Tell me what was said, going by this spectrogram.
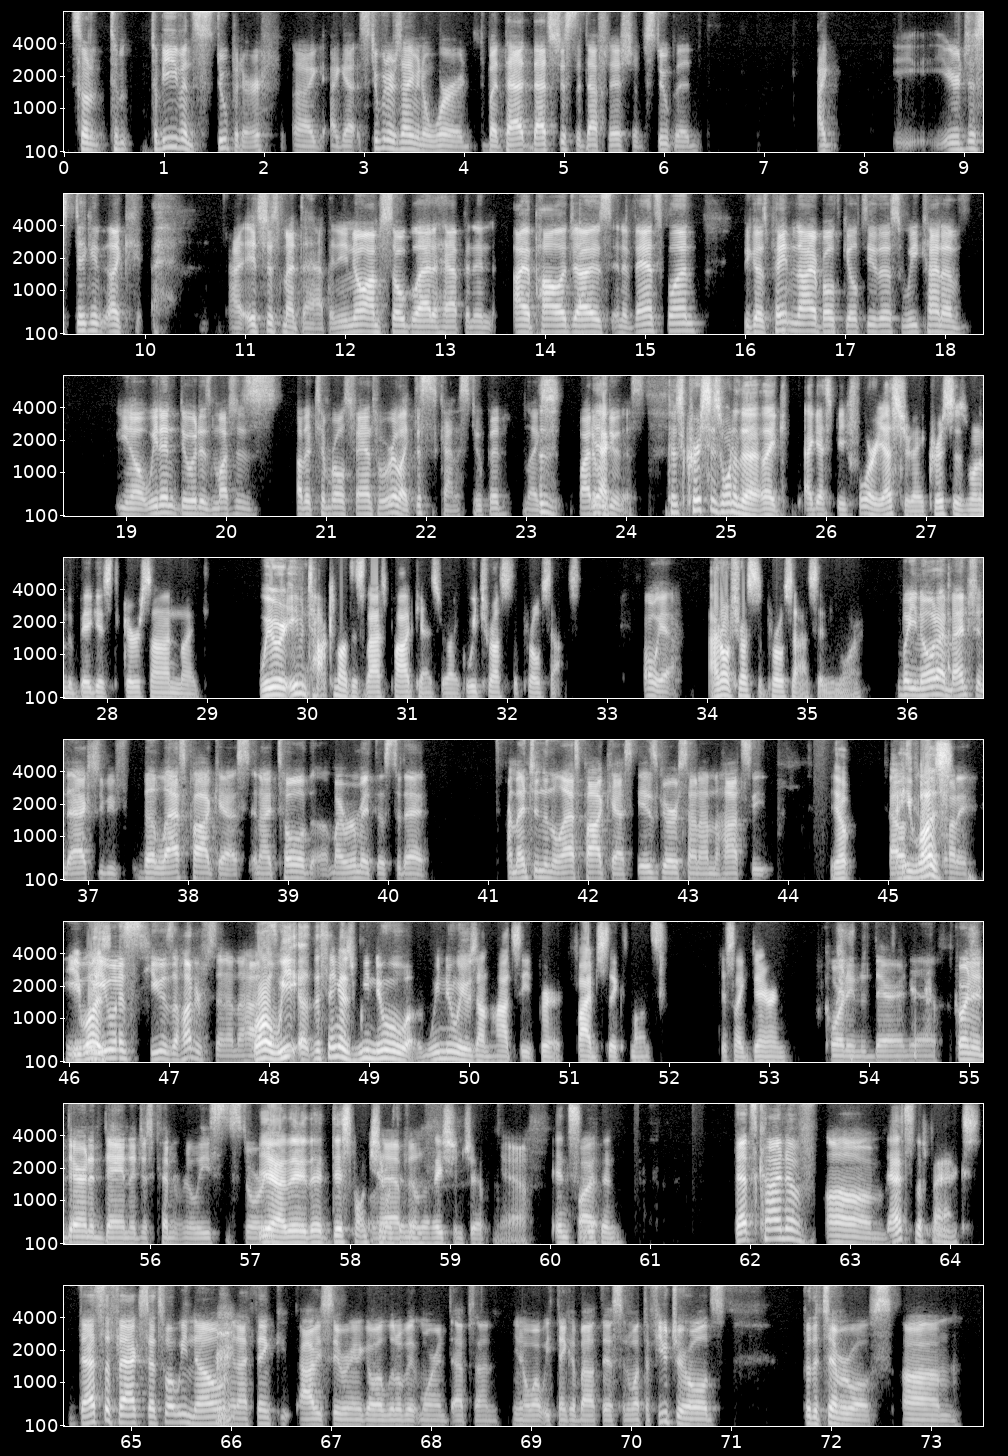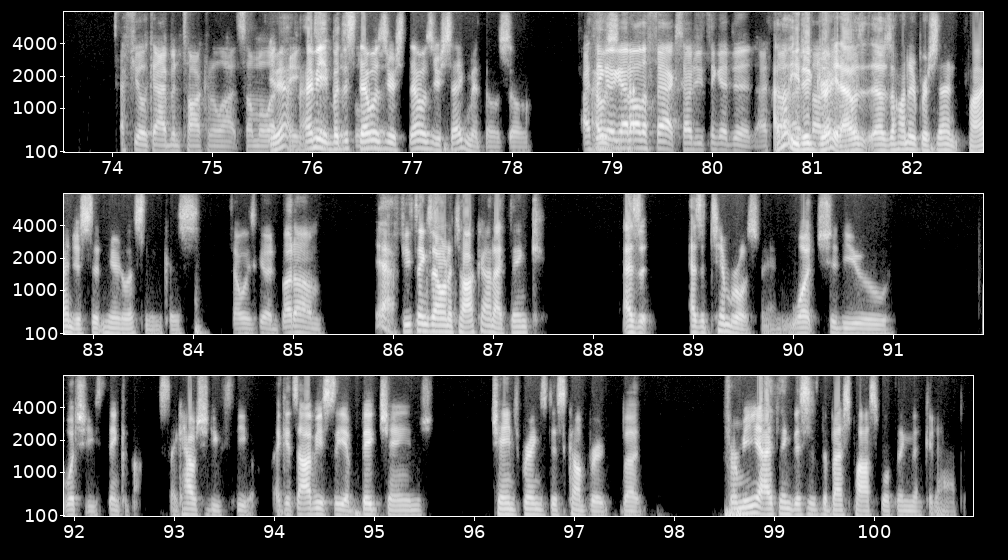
So to to be even stupider, uh, I guess stupider is not even a word, but that that's just the definition of stupid. I you're just digging like it's just meant to happen. You know, I'm so glad it happened, and I apologize in advance, Glenn, because Peyton and I are both guilty of this. We kind of, you know, we didn't do it as much as other Timberwolves fans, but we were like, this is kind of stupid. Like, why do yeah. we do this? Because Chris is one of the like I guess before yesterday, Chris is one of the biggest Gersson like. We were even talking about this last podcast. We're like, we trust the process. Oh yeah. I don't trust the process anymore. But you know what I mentioned actually bef- the last podcast, and I told my roommate this today. I mentioned in the last podcast is Gersson on the hot seat. Yep. That He was. funny. He, He was. was. He was. He was 100 percent on the hot. Well, seat. we uh, the thing is, we knew we knew he was on the hot seat for five six months, just like Darren. according to Darren, yeah, according to Darren and Dane, they just couldn't release the story. Yeah, they the dysfunction within the relationship yeah. and within That's kind of um that's the facts. that's the facts. That's what we know, and I think obviously we're going to go a little bit more in depth on you know what we think about this and what the future holds for the Timberwolves. Um, I feel like I've been talking a lot, so I'm gonna let Yeah, I mean, but this this that was bit. your that was your segment though. So I think I, was- got all the facts. How do you think I did? I thought you did thought great. I was that was 100 percent fine just sitting here listening because it's always good. But um, yeah, a few things I want to talk on. I think as a as a Timberwolves fan, what should you what should you think about this? Like, how should you feel? Like, it's obviously a big change. Change brings discomfort, but for me, I think this is the best possible thing that could happen.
